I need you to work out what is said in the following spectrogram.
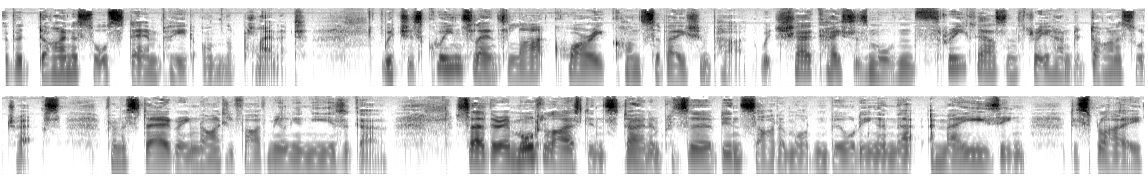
of a dinosaur stampede on the planet which is Queensland's Lark Quarry Conservation Park, which showcases more than 3,300 dinosaur tracks from a staggering 95 million years ago. So they're immortalised in stone and preserved inside a modern building, and that amazing display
